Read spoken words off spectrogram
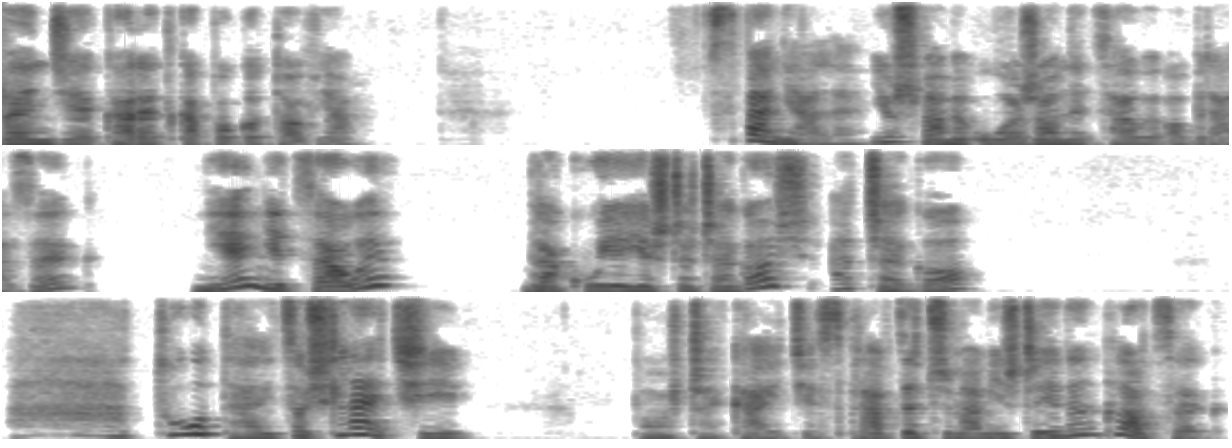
będzie karetka pogotowia. Wspaniale. Już mamy ułożony cały obrazek. Nie, nie cały? Brakuje jeszcze czegoś? A czego? A, tutaj coś leci. Poczekajcie, sprawdzę, czy mam jeszcze jeden klocek.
